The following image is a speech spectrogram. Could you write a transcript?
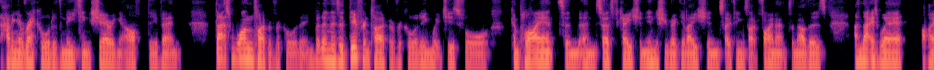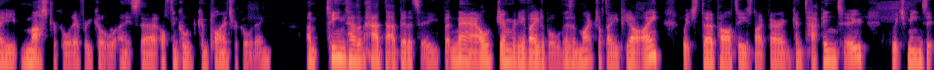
having a record of the meeting, sharing it after the event. That's one type of recording. But then there's a different type of recording, which is for compliance and, and certification, industry regulation, so things like finance and others. And that is where I must record every call, and it's uh, often called compliance recording. Um, Teams hasn't had that ability, but now generally available. There's a Microsoft API which third parties like Verint can tap into, which means that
